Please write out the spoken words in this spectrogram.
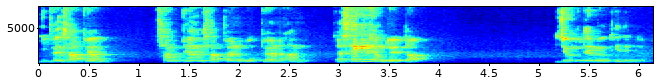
2편, 4편, 3편, 4편, 5편 한, 자, 3개 정도 했다. 이 정도 되면 어떻게 되냐면,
